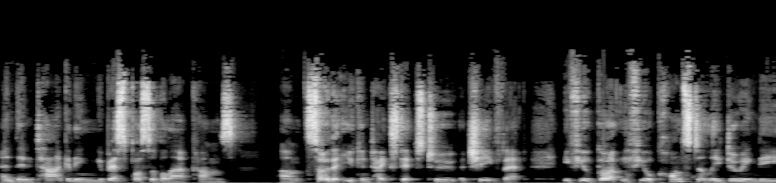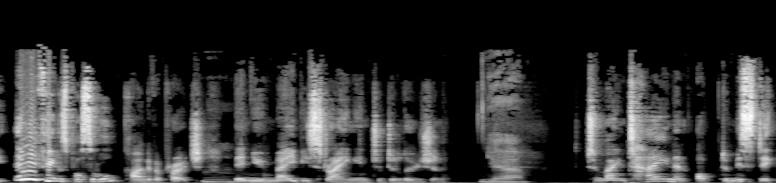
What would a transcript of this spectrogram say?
and then targeting your best possible outcomes um, so that you can take steps to achieve that if you've got if you're constantly doing the anything's possible kind of approach Mm. then you may be straying into delusion yeah. to maintain an optimistic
